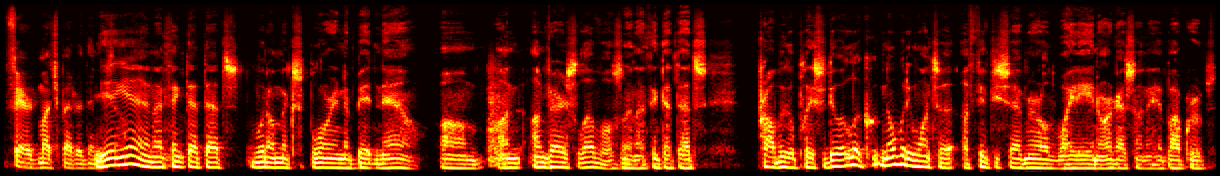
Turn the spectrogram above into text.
fared much better than Yeah, yourself. yeah, and I think that that's what I'm exploring a bit now um, on on various levels, and I think that that's probably the place to do it. Look, nobody wants a 57 year old white A and R guy signing hip hop groups.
